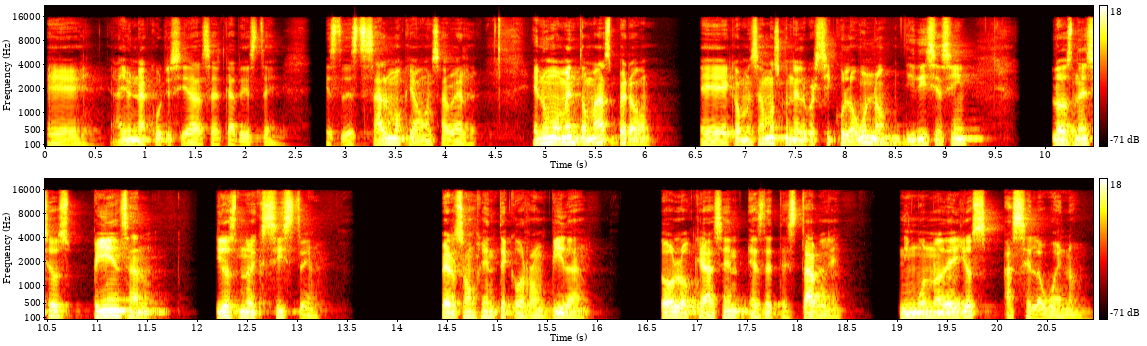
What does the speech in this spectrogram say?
Eh, hay una curiosidad acerca de este, este, este, salmo que vamos a ver en un momento más, pero eh, comenzamos con el versículo 1 y dice así, los necios piensan Dios no existe pero son gente corrompida. Todo lo que hacen es detestable. Ninguno de ellos hace lo bueno.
